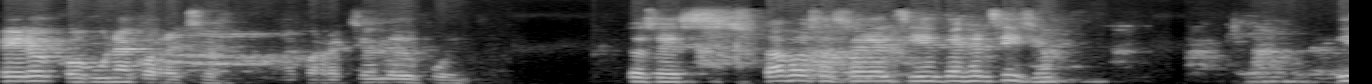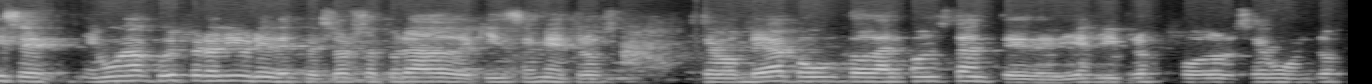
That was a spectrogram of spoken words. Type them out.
pero con una corrección, la corrección de Dupuy. Entonces, vamos a hacer el siguiente ejercicio. Dice, en un acuífero libre de espesor saturado de 15 metros, se bombea con un caudal constante de 10 litros por segundo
